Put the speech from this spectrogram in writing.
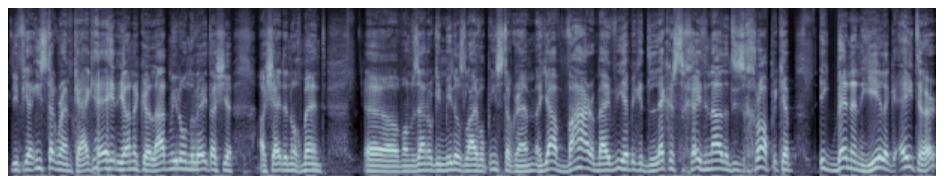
die via Instagram kijkt. hey, Rianneke, laat me hieronder weten als, je, als jij er nog bent. Uh, want we zijn ook inmiddels live op Instagram. Uh, ja, waar, bij wie heb ik het lekkerst gegeten? Nou, dat is een grap. Ik, heb, ik ben een heerlijk eter.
